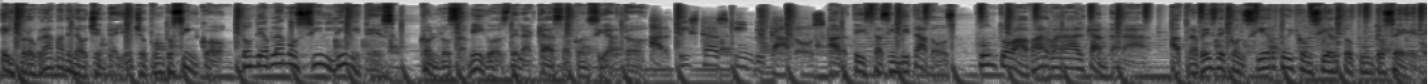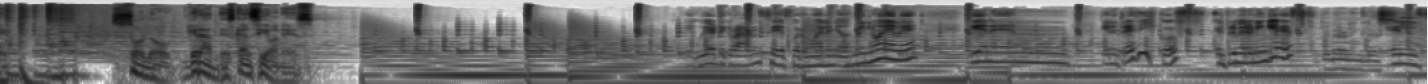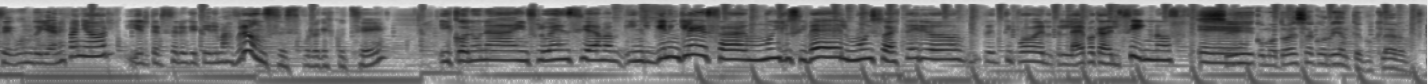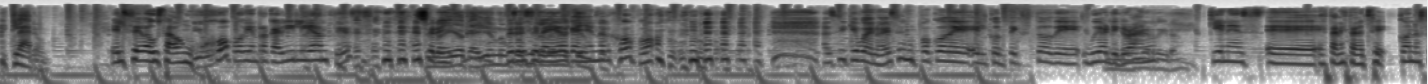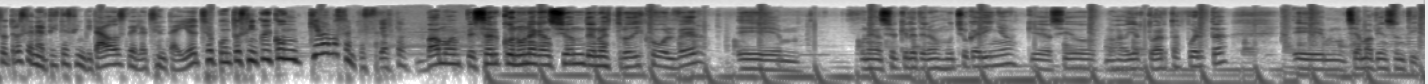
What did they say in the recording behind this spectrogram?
El programa de la 88.5, donde hablamos sin límites con los amigos de la Casa Concierto. Artistas invitados. Artistas invitados junto a Bárbara Alcántara a través de concierto y concierto.cl. Solo grandes canciones. We Are the Grand se formó el año 2009. Tienen, tienen tres discos. El primero en inglés. El primero en inglés. El segundo ya en español. Y el tercero que tiene más bronces, por lo que escuché. Y con una influencia bien inglesa, muy Lucibel, muy Soda Stereo, tipo de la época del signos. Eh, sí, como toda esa corriente, pues claro. Claro. Se va usaba un jopo bien rockabilly antes. se le ha ido cayendo un Pero se le ha ido cayendo el jopo. Así que bueno, ese es un poco del contexto de We Are the Grand, quienes eh, están esta noche con nosotros en Artistas Invitados del 88.5. ¿Y con qué vamos a empezar? Ya está. Vamos a empezar con una canción de nuestro disco Volver. Eh, una canción que le tenemos mucho cariño, que ha sido, nos ha abierto hartas puertas. Eh, se llama Pienso en ti.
